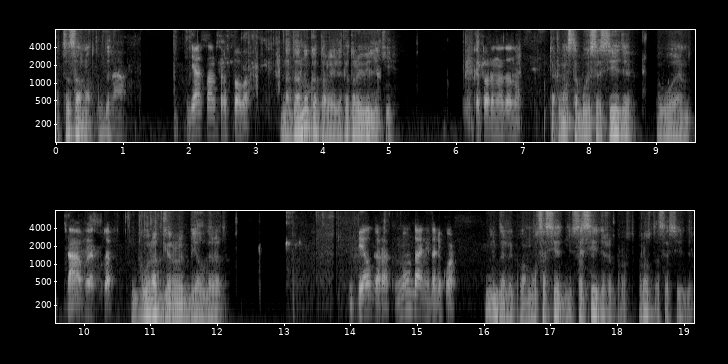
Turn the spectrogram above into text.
А ты сам откуда? Я сам с Ростова, На Дону который или который великий? который на Дону. Так мы с тобой соседи, воин. А вы откуда? Город-герой Белгород. Белгород? Ну да, недалеко. Недалеко. Ну, соседи, соседи же просто. Просто соседи.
